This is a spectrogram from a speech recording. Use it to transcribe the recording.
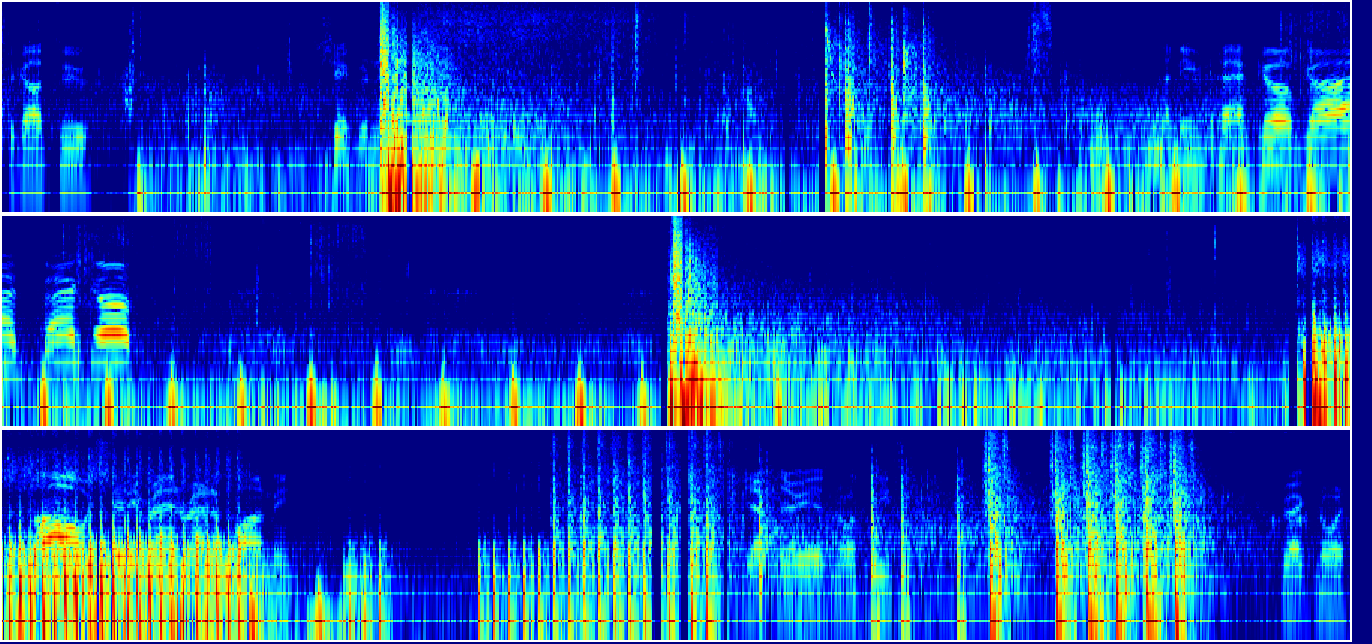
Took out two. Shit grenade. I need backup, guys. Back up. Oh shit, he ran right up on me. Yep, there he is, northeast. Direct north.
